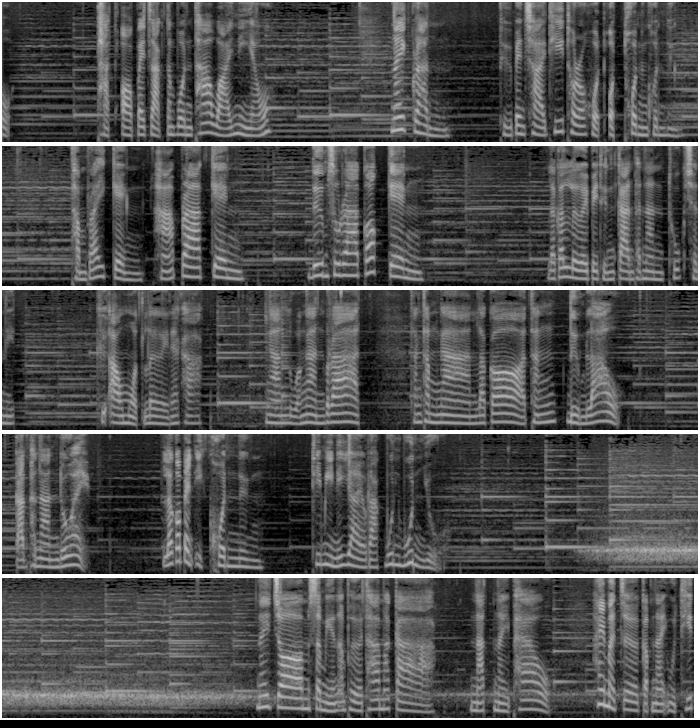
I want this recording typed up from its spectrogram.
ถัดออกไปจากตำบลท่าหวายเหนียวในกลั่น ถือเป็นชายที่ทรหดอดทนคนหนึ่ง ทำไร่เก่ง หาปลาเก่ง ดื่มสุราก็เก่ง แล้วก็เลยไปถึงการพนันทุกชนิด คือเอาหมดเลยนะคะ งานหลวงงานราช ทั้งทำงานแล้วก็ทั้งดื่มเหล้าการพนันด้วย แล้วก็เป็นอีกคนหนึ่งที่มีนิยายรักวุ่นวุ่นอยู่ ในจอมเสมียนอำเภอท่ามะกา นัดในแพ้ว ให้มาเจอกับนายอุทิศ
